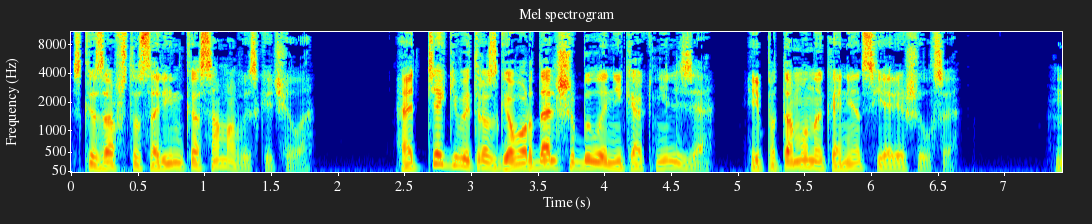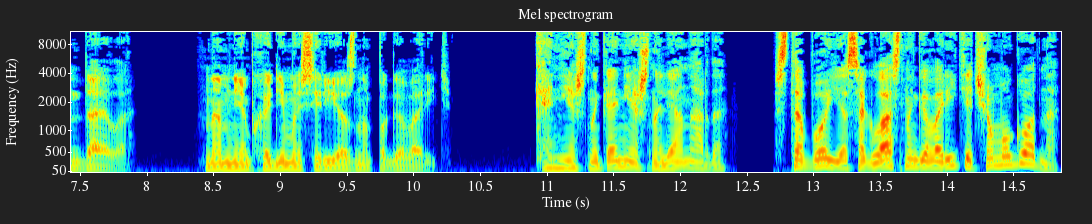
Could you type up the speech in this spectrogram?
сказав, что Саринка сама выскочила. Оттягивать разговор дальше было никак нельзя, и потому, наконец, я решился. «Дайла, нам необходимо серьезно поговорить». «Конечно, конечно, Леонардо. С тобой я согласна говорить о чем угодно,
